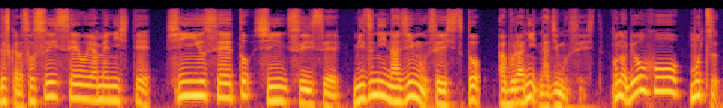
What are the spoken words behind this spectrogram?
ですから、疎水性をやめにして、親油性と浸水性、水に馴染む性質と油に馴染む性質。この両方を持つ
